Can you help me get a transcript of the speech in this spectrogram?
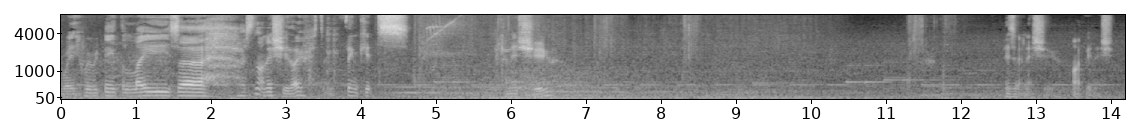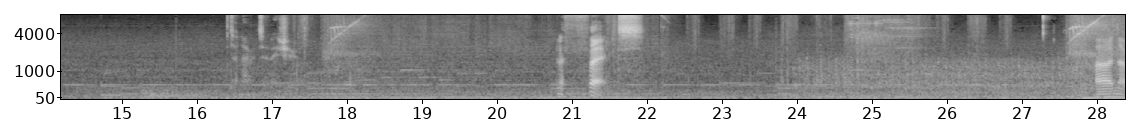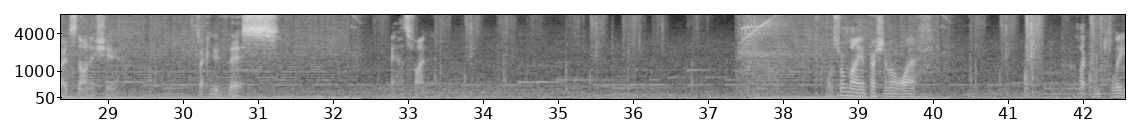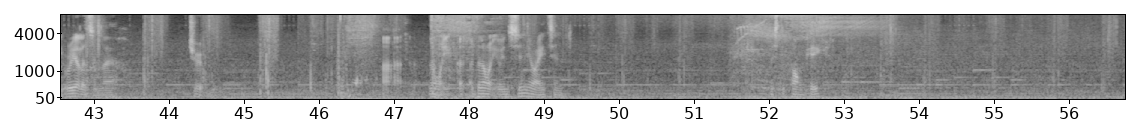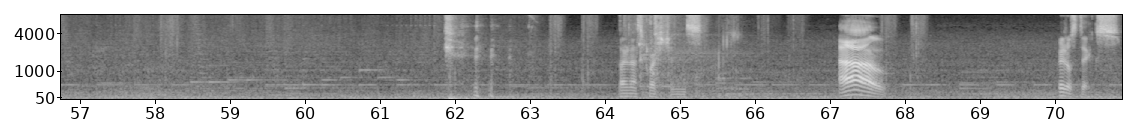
We? We would need the laser. It's not an issue though. I don't think it's an issue. Is it an issue? Might be an issue. I don't know, it's an issue. In effect... Uh, no, it's not an issue. So I can do this. Yeah, that's fine. What's from my impression of my wife? Like complete realism there. True. I, I, don't know what you, I don't know what you're insinuating, Mr. Ponky. Don't ask questions. Oh! Fiddlesticks.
